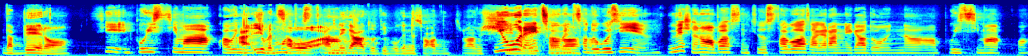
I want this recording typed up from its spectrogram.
Davvero? Sì, in pochissima acqua. Ah, io pensavo annegato, tipo che ne so, dentro una piscina. Io pure inizio ho pensato così. Invece no, poi ho sentito sta cosa che era annegato in uh, pochissima acqua.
